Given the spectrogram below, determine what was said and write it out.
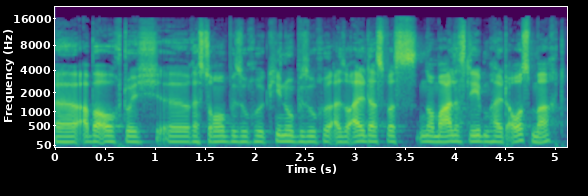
äh, aber auch durch äh, Restaurantbesuche, Kinobesuche, also all das, was normales Leben halt ausmacht,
